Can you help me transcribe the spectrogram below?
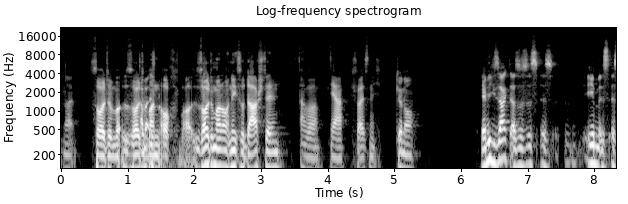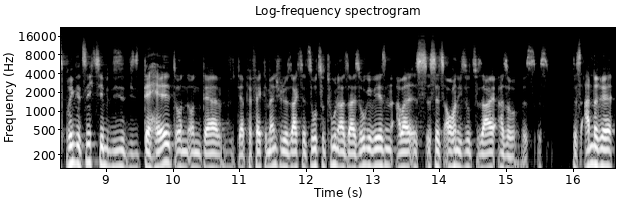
Nein. sollte, sollte man auch, sollte man auch nicht so darstellen. Aber ja, ich weiß nicht. Genau. Ja, wie gesagt, also es ist, es, eben, es, es bringt jetzt nichts hier, diese, diese, der Held und, und der, der perfekte Mensch, wie du sagst, jetzt so zu tun, als sei es so gewesen, aber es ist jetzt auch nicht so zu sagen, also es ist das andere,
